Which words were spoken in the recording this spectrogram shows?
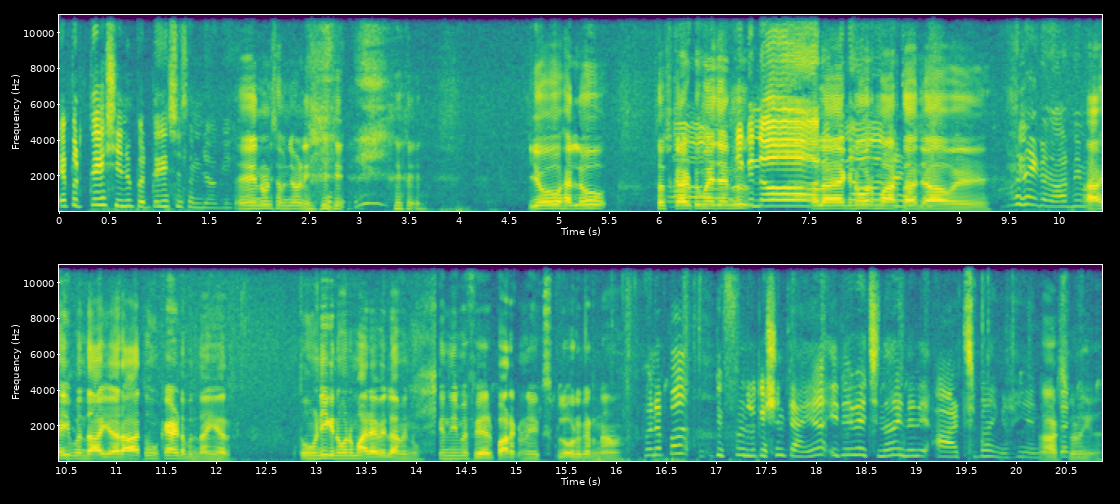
ਇਹ ਪ੍ਰਤੇਸ਼ੀ ਨੂੰ ਪ੍ਰਤੇਸ਼ੀ ਸਮਝੋਗੀ ਇਹਨੂੰ ਨਹੀਂ ਸਮਝਾਉਣੀ yo hello subscribe to my channel ignore ਲੈ ਇਗਨੋਰ ਮਾਰਤਾ ਜਾ ਓਏ ਉਹਨੇ ਇਗਨੋਰ ਨਹੀਂ ਆਹੀ ਬੰਦਾ ਯਾਰ ਆ ਤੂੰ ਘੈਂਟ ਬੰਦਾ ਯਾਰ ਤੂੰ ਨਹੀਂ ਇਗਨੋਰ ਮਾਰਿਆ ਵੇਲਾ ਮੈਨੂੰ ਕਹਿੰਦੀ ਮੈਂ ਫੇਰ ਪਾਰਕ ਨੂੰ ਐਕਸਪਲੋਰ ਕਰਨਾ ਵਾ ਹੁਣ ਆਪਾਂ ਡਿਫਰੈਂਟ ਲੋਕੇਸ਼ਨ ਤੇ ਆਏ ਆ ਇਹਦੇ ਵਿੱਚ ਨਾ ਇਹਨਾਂ ਨੇ ਆਰਟਸ ਬਣਾਈਆਂ ਹੋਈਆਂ ਨੇ ਆਰਟਸ ਤੁਹਾਨੂੰ ਬਣਾਈਆਂ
